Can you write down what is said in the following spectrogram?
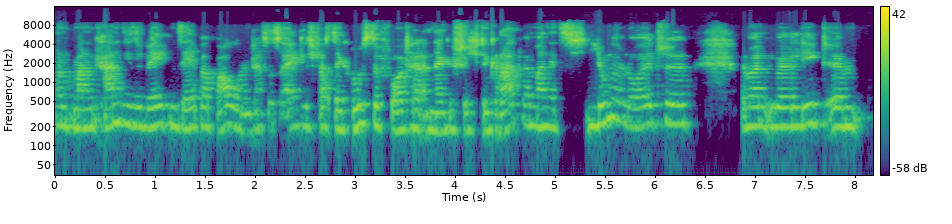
und man kann diese Welten selber bauen. Das ist eigentlich fast der größte Vorteil an der Geschichte. Gerade wenn man jetzt junge Leute, wenn man überlegt, ähm,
